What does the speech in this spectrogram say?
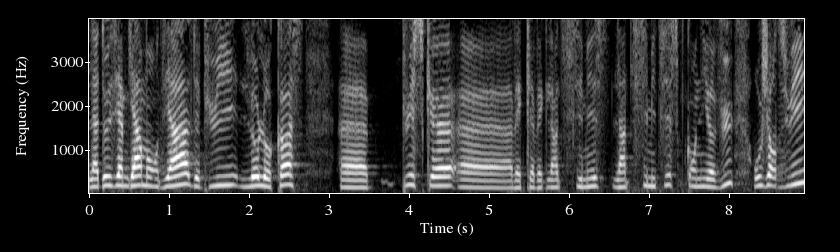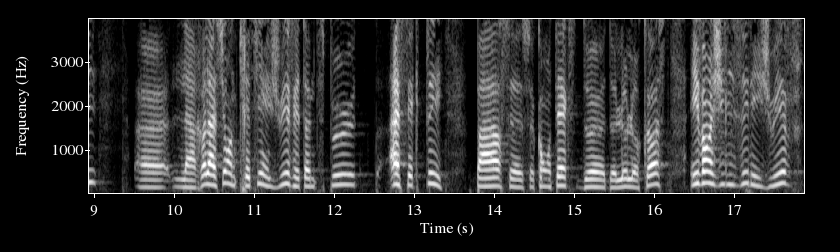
la Deuxième Guerre mondiale, depuis l'Holocauste, euh, puisque euh, avec, avec l'antisémitisme qu'on y a vu, aujourd'hui, euh, la relation entre chrétiens et juifs est un petit peu affectée par ce, contexte de, l'Holocauste. Évangéliser les juifs,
